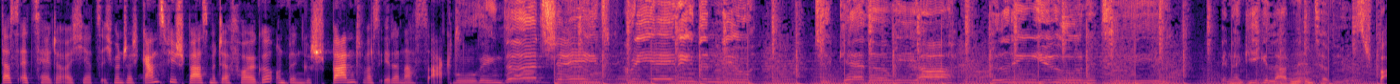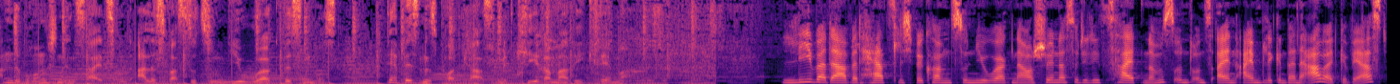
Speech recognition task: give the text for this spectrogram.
das erzählt er euch jetzt. Ich wünsche euch ganz viel Spaß mit der Folge und bin gespannt, was ihr danach sagt. Moving the change, creating the new. Together we are Energiegeladene Interviews, spannende Brancheninsights und alles, was du zu New Work wissen musst. Der Business Podcast mit Kira Marie Kremer. Lieber David, herzlich willkommen zu New Work Now. Schön, dass du dir die Zeit nimmst und uns einen Einblick in deine Arbeit gewährst.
